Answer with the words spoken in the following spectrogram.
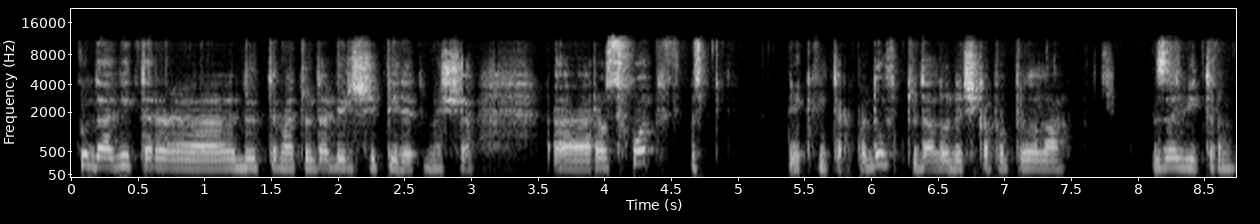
Куди вітер е, дутиме, туди більше піде, тому що е, розход, як вітер подув, туди лодочка поплила за вітром.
